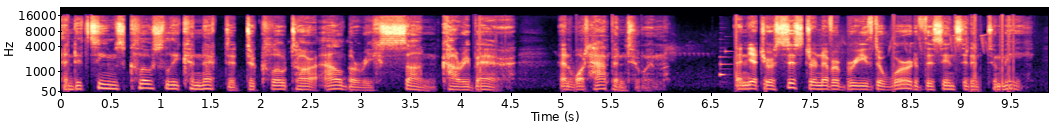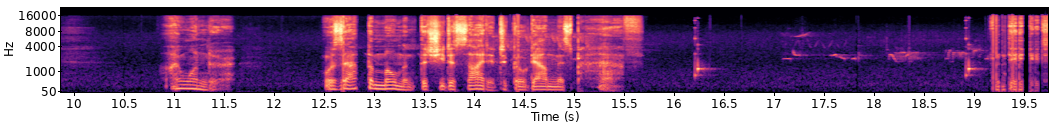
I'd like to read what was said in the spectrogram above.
And it seems closely connected to Clothar Alberich's son, Caribert, and what happened to him. And yet your sister never breathed a word of this incident to me. I wonder, was at the moment that she decided to go down this path? Indeed.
